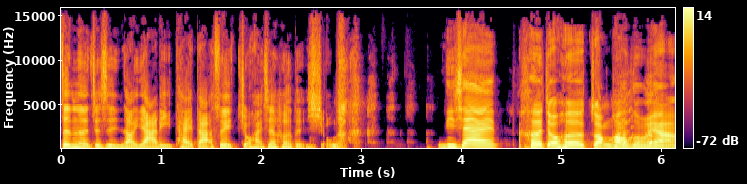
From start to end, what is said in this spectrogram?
真的就是你知道压力太大，所以酒还是喝得很凶。你现在喝酒喝的状况怎么样？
